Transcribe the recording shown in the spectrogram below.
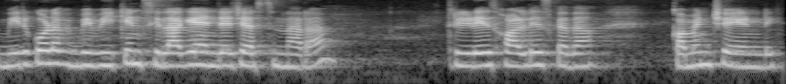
మీరు కూడా మీ వీకెండ్స్ ఇలాగే ఎంజాయ్ చేస్తున్నారా? త్రీ డేస్ హాలిడేస్ కదా. కామెంట్ చేయండి.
